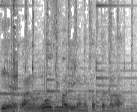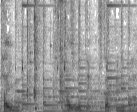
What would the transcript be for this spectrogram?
てあのローズマリーがなかったからタイムちょっと初めて使ってみようかな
